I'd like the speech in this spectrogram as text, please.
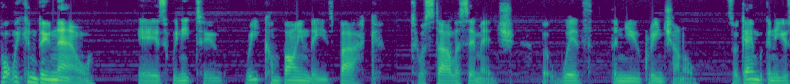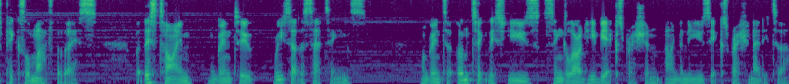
What we can do now is we need to recombine these back to a starless image, but with the new green channel. So again, we're going to use pixel math for this. But this time, I'm going to reset the settings. I'm going to untick this use single RGB expression, and I'm going to use the expression editor.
